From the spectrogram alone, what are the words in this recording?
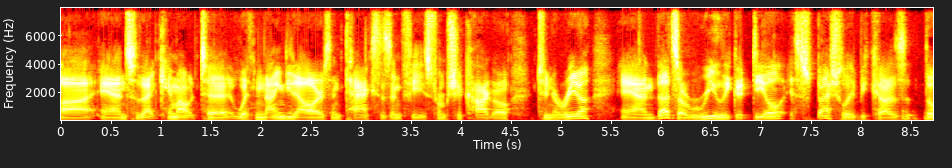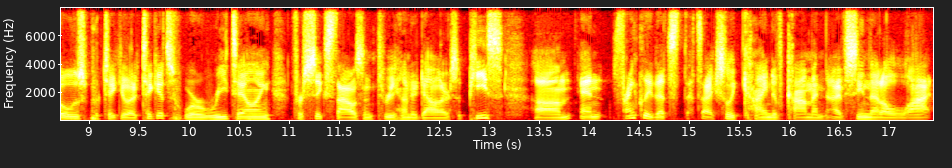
Uh, and so that came out to with $90 in taxes and fees from Chicago to Narita. And that's a really good deal, especially because those particular tickets were retailing for $6,300 a piece. Um, and frankly, that's that's actually kind of common. I've seen that a lot.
